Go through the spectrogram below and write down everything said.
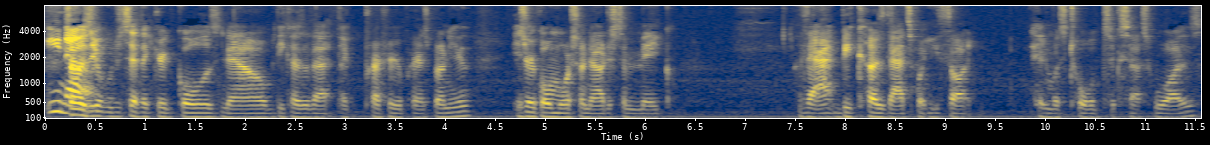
You So know. is your, would you say like your goal is now because of that like pressure your parents put on you? Is your goal more so now just to make that because that's what you thought and was told success was?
